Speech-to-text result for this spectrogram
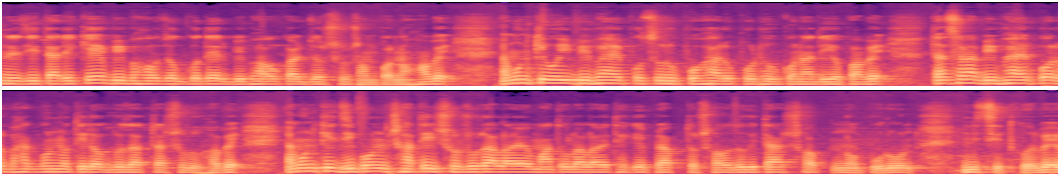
ইংরেজি তারিখে বিবাহযোগ্যদের বিবাহ কার্য সুসম্পন্ন হবে। এমনকি ওই বিবাহে প্রচুর উপহার উপঢৌকনা দিয়েও পাবে। তাছাড়া বিবাহের পর ভাগ্যোন্নতির অগ্রযাত্রা শুরু হবে। এমনকি জীবন সাথী শ্বশুরালয় ও মাতুলালয় থেকে প্রাপ্ত সহযোগিতা স্বপ্ন পূরণ নিশ্চিত করবে।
